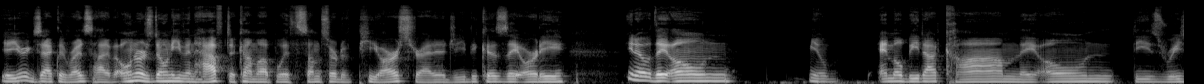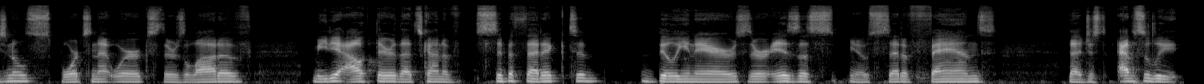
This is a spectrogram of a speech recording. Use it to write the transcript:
Yeah, you're exactly right, side of it. Owners don't even have to come up with some sort of PR strategy because they already, you know, they own, you know, MLB.com, they own these regional sports networks. There's a lot of media out there that's kind of sympathetic to billionaires. There is a, you know, set of fans that just absolutely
